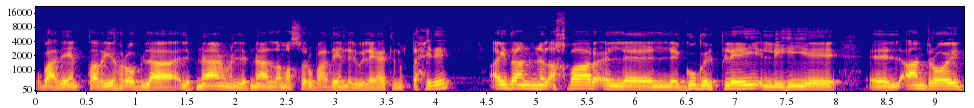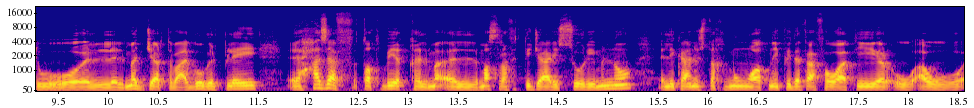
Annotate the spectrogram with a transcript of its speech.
وبعدين اضطر يهرب للبنان ومن لبنان لمصر وبعدين للولايات المتحدة. أيضا من الأخبار ال Google Play اللي هي ال Android والمتجر تبع Google Play حذف تطبيق المصرف التجاري السوري منه اللي كانوا يستخدموه مواطنين في دفع فواتير أو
